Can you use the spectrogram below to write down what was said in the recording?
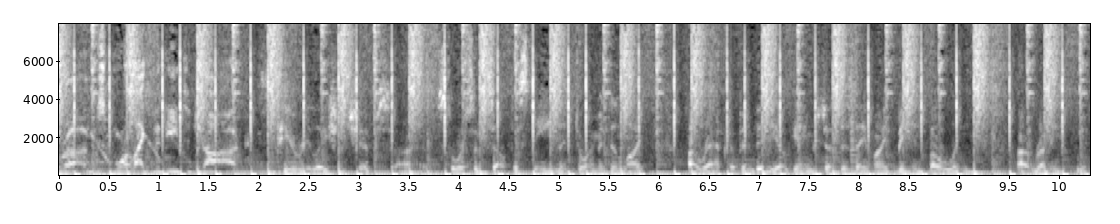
drugs, more like the need to jog. peer relationships, uh, source of self-esteem, enjoyment in life, are wrapped up in video games, just as they might be in bowling, uh, running with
